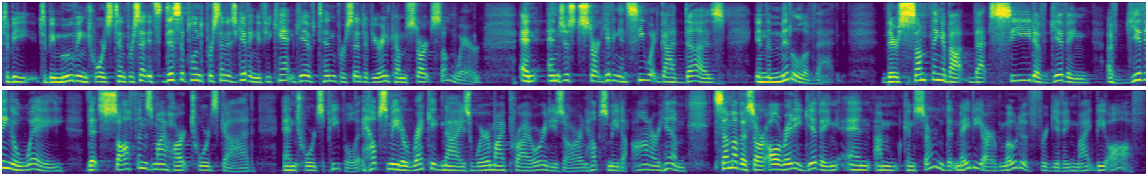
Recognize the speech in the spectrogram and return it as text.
to, be, to be moving towards 10%. It's disciplined percentage giving. If you can't give 10% of your income, start somewhere and, and just start giving and see what God does in the middle of that. There's something about that seed of giving, of giving away, that softens my heart towards God and towards people. It helps me to recognize where my priorities are and helps me to honor Him. Some of us are already giving, and I'm concerned that maybe our motive for giving might be off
